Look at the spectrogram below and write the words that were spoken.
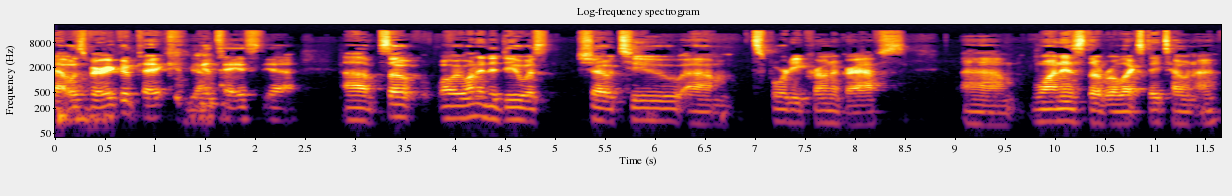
that was very good pick, Yeah. good taste. Yeah. Um, so what we wanted to do was show two um, sporty chronographs. Um, one is the Rolex Daytona,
